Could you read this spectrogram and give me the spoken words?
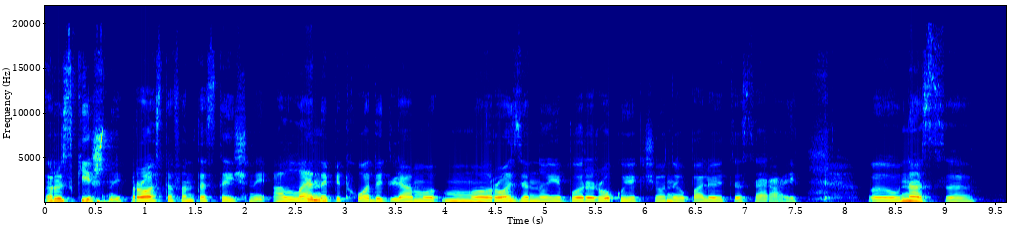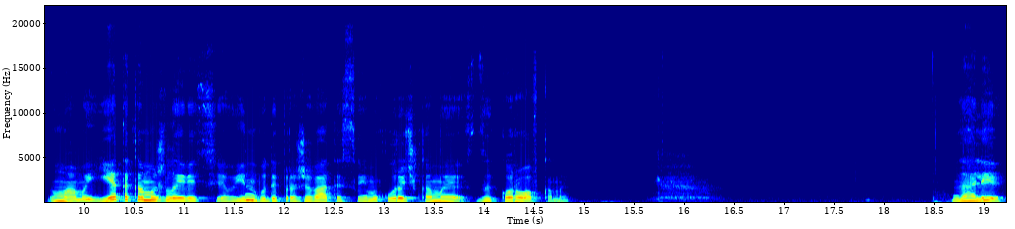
розкішний, просто фантастичний, але не підходить для морозяної пори року, якщо не опалюються сараї. Е, у нас е, у мами є така можливість, він буде проживати своїми курочками з коровками. Взагалі,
